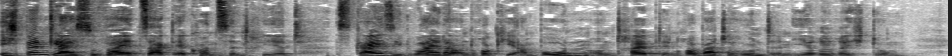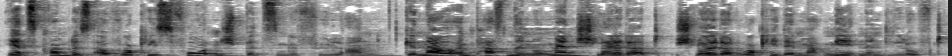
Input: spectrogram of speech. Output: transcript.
Ich bin gleich soweit, sagt er konzentriert. Sky sieht Ryder und Rocky am Boden und treibt den Roboterhund in ihre Richtung. Jetzt kommt es auf Rockys Pfotenspitzengefühl an. Genau im passenden Moment schleudert, schleudert Rocky den Magneten in die Luft.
